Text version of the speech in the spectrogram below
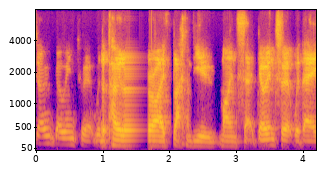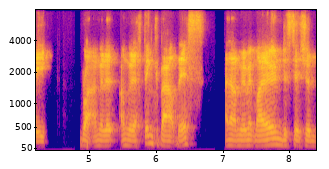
don't go into it with a polarized black and view mindset. Go into it with a right. I'm gonna I'm gonna think about this, and I'm gonna make my own decision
